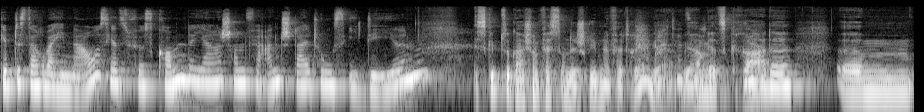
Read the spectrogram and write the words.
Gibt es darüber hinaus jetzt fürs kommende Jahr schon Veranstaltungsideen? Es gibt sogar schon fest unterschriebene Verträge. tatsächlich? wir haben jetzt gerade, ähm,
